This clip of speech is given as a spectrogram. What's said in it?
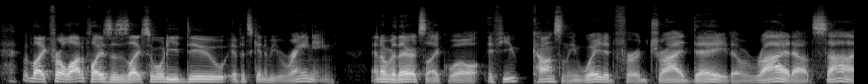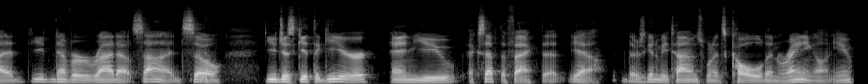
like for a lot of places it's like so what do you do if it's going to be raining and over there it's like well if you constantly waited for a dry day to ride outside you'd never ride outside so You just get the gear and you accept the fact that, yeah, there's going to be times when it's cold and raining on you.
